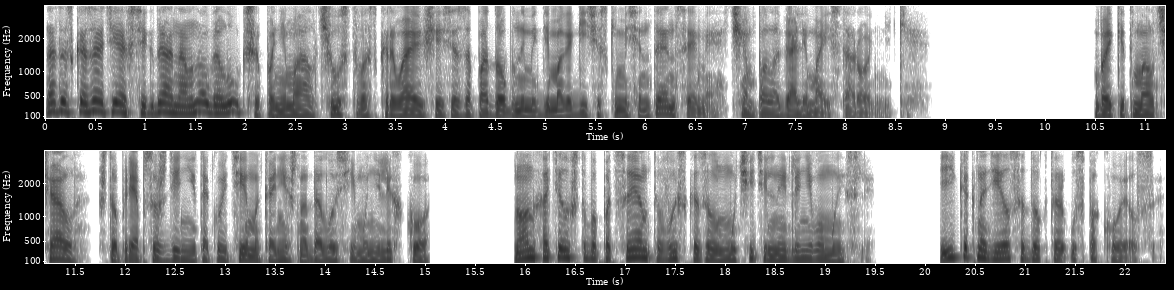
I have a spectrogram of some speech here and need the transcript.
Надо сказать, я всегда намного лучше понимал чувства, скрывающиеся за подобными демагогическими сентенциями, чем полагали мои сторонники. Беккет молчал, что при обсуждении такой темы, конечно, далось ему нелегко. Но он хотел, чтобы пациент высказал мучительные для него мысли. И, как надеялся доктор, успокоился.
